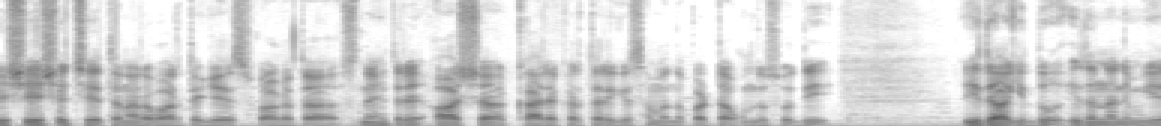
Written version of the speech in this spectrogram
ವಿಶೇಷ ಚೇತನರ ವಾರ್ತೆಗೆ ಸ್ವಾಗತ. ಸ್ನೇಹಿತರೆ, ಆಶಾ ಕಾರ್ಯಕರ್ತರಿಗೆ ಸಂಬಂಧಪಟ್ಟ ಒಂದು ಸುದ್ದಿ ಇದಾಗಿದ್ದು, ಇದನ್ನು ನಿಮಗೆ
